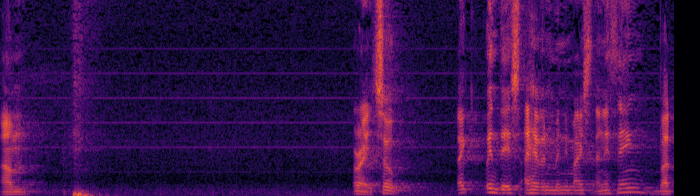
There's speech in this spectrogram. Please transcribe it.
Um, all right, so like in this, I haven't minimized anything, but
